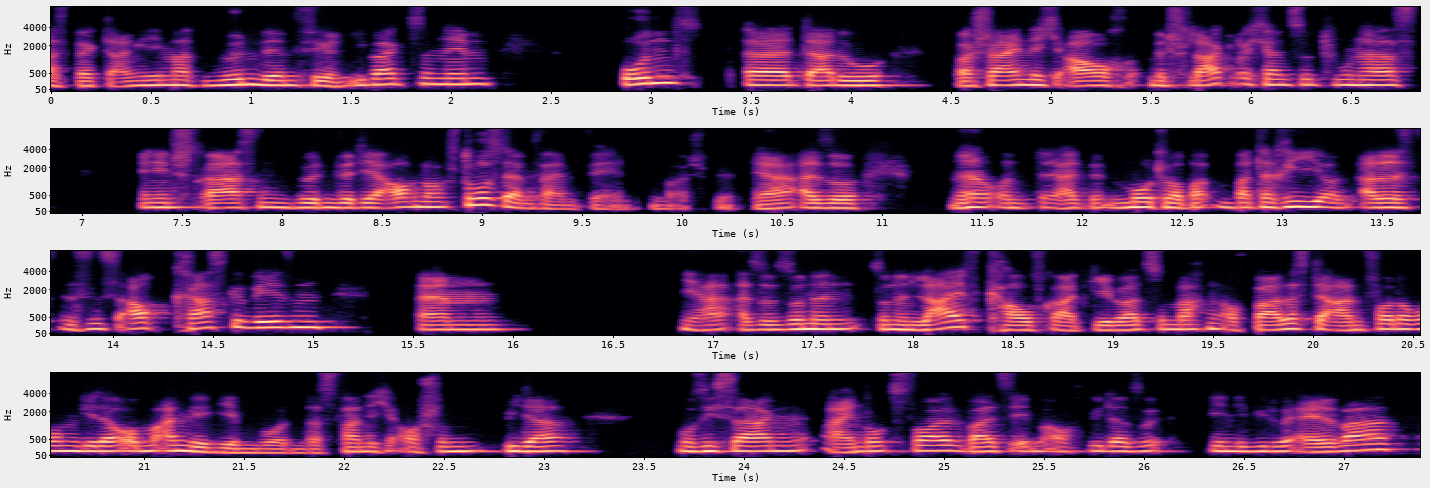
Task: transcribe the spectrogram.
Aspekte angegeben hast, würden wir empfehlen, E-Bike zu nehmen. Und äh, da du wahrscheinlich auch mit Schlaglöchern zu tun hast in den Straßen, würden wir dir auch noch Stoßdämpfer empfehlen, zum Beispiel. Ja, also, ne, und halt mit Motor, Batterie und alles. Das ist auch krass gewesen. Ähm, ja, also so einen, so einen Live-Kaufratgeber zu machen auf Basis der Anforderungen, die da oben angegeben wurden. Das fand ich auch schon wieder, muss ich sagen, eindrucksvoll, weil es eben auch wieder so individuell war.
